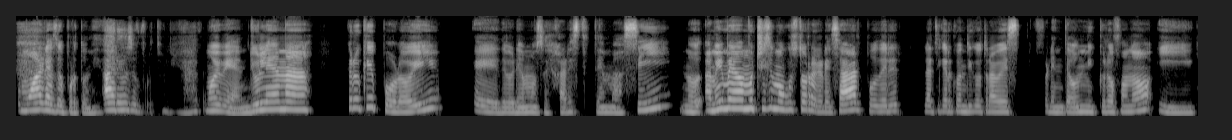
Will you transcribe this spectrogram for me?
como áreas de oportunidad. Áreas de oportunidad. Muy bien, Juliana, creo que por hoy eh, deberíamos dejar este tema así. No- a mí me da muchísimo gusto regresar, poder platicar contigo otra vez frente a un micrófono y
